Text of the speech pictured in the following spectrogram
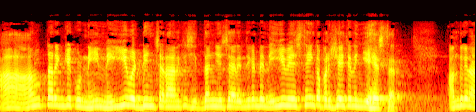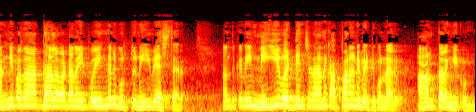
ఆ ఆంతరంగికుడిని నెయ్యి వడ్డించడానికి సిద్ధం చేశారు. ఎందుకంటే నెయ్యి వేస్తే ఇంకా పరిశేచనం చేసేస్తారు. అందుకని అన్ని పదార్థాల వడ్డన అయిపోయిందని గుర్తు నెయ్యి వేస్తారు. అందుకని నెయ్యి వడ్డించడానికి అప్పనని పెట్టుకున్నారు ఆంతరంగికుణ్ణి.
